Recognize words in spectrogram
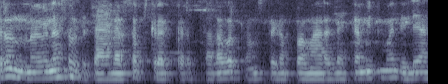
तर नवीन असेल तर चॅनल सबस्क्राईब करत चला बरं का. मस्त गप्पा मारायला. कमेंटमध्ये लिहा.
